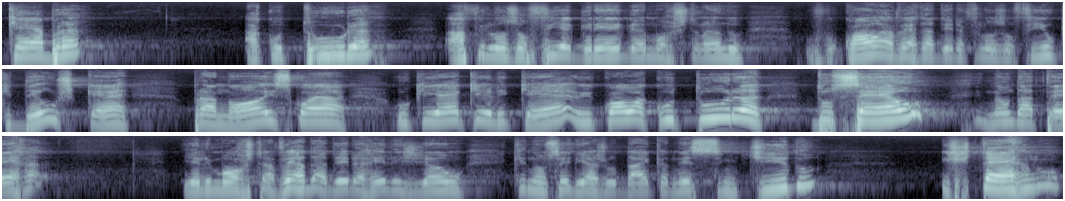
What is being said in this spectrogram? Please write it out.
quebra a cultura, a filosofia grega, mostrando qual é a verdadeira filosofia, o que Deus quer para nós, qual é, o que é que Ele quer e qual a cultura do céu, não da terra. E ele mostra a verdadeira religião, que não seria a judaica nesse sentido externo,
